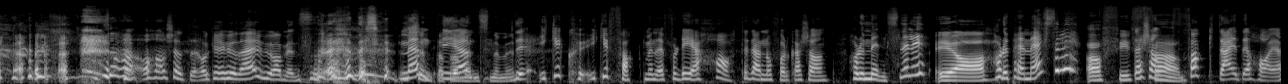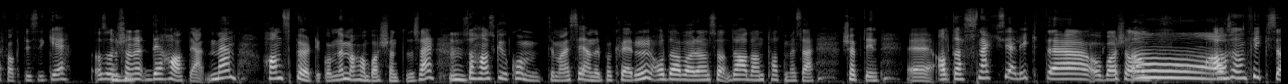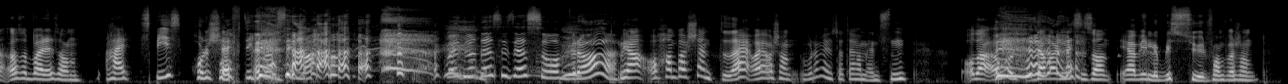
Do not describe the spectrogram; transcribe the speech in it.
Så han, og han skjønte OK, hun der, hun har mensen. Men igjen, det, ikke, ikke fuck med det, for det jeg hater, det er når folk er sånn Har du mensen, eller? Ja. Har du PMS, eller? Å, fy faen. Det er sånn, fuck deg, det har jeg faktisk ikke. Altså, skjønner, du? Det hater jeg. Men han spurte ikke om det, men han bare skjønte det selv. Så han skulle komme til meg senere på kvelden, og da, var han sånn, da hadde han tatt med seg Kjøpt inn eh, alt av snacks jeg likte, og bare sånn Oh. Alt sånn fiksa Altså bare sånn Her, spis, hold kjeft, ikke vær sinna. Vet du det syns jeg er så bra. ja, og han bare skjønte det, og jeg var sånn Hvordan vet du at jeg har mensen? Og da, da var det nesten sånn Jeg ville bli sur for ham for sånn «Eh,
